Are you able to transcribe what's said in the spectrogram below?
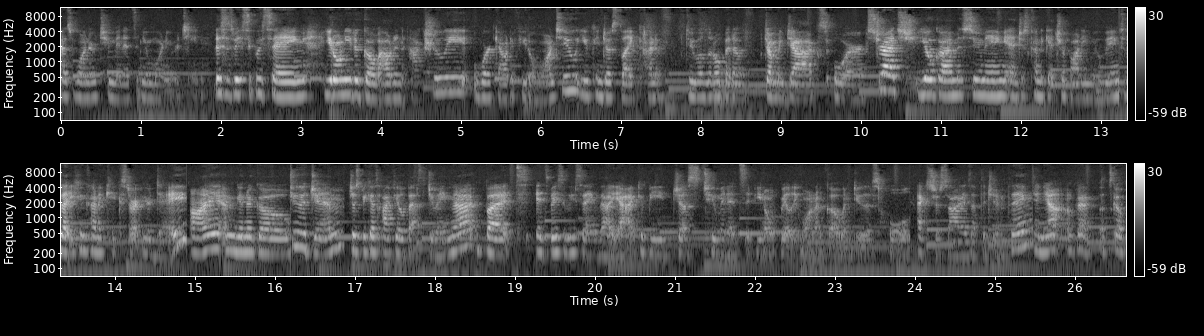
as one or two minutes in your morning routine. This is basically saying you don't need to go out and actually work out if you don't want to. You can just like kind of do a little bit of jumping jacks or stretch, yoga I'm assuming, and just kind of get your body moving so that you can kind of kickstart your day. I am gonna go to the gym just because I feel best doing that, but it's basically saying that, yeah, it could be just two minutes if you don't really want to go and do this whole exercise at the gym thing. And yeah, okay, let's go.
